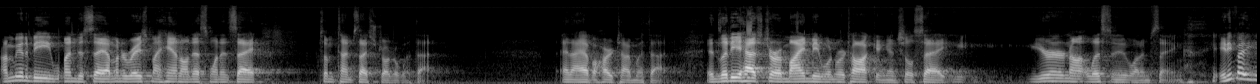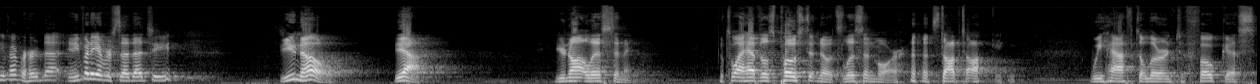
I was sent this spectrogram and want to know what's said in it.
I'm going to be one to say, I'm going to raise my hand on this one and say, sometimes I struggle with that. And I have a hard time with that. And Lydia has to remind me when we're talking, and she'll say, You're not listening to what I'm saying. Anybody you've ever heard that? Anybody ever said that to you? You know. Yeah. You're not listening. That's why I have those post it notes. Listen more. Stop talking. We have to learn to focus,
